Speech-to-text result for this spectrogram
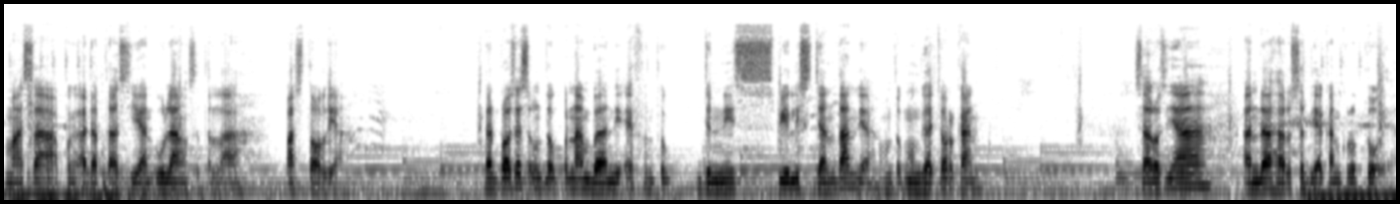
masa pengadaptasian ulang setelah pastol ya. Dan proses untuk penambahan DF untuk jenis pilis jantan ya untuk menggacorkan seharusnya anda harus sediakan kroto ya.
